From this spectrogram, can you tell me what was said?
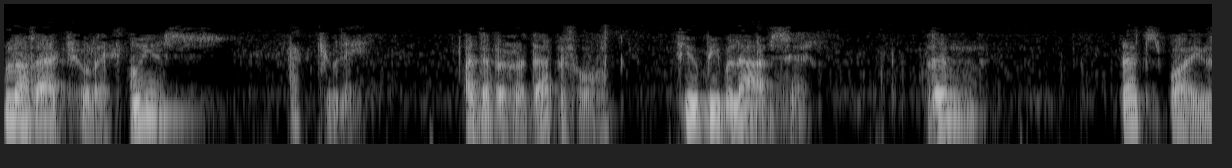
Not actually. Oh, yes, actually. I've never heard that before. Few people have, sir. Then that's why you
